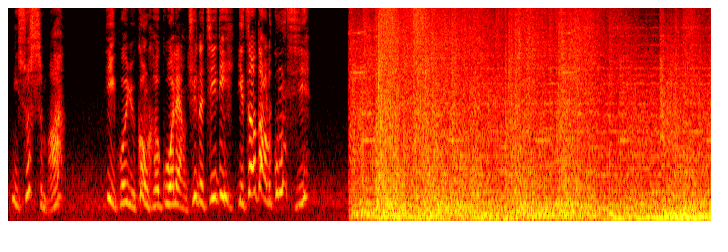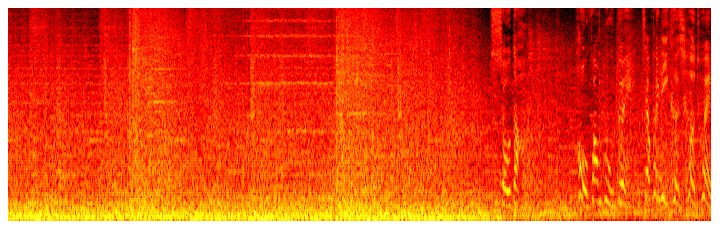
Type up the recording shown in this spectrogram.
你说什么？帝国与共和国两军的基地也遭到了攻击。收到，后方部队将会立刻撤退，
